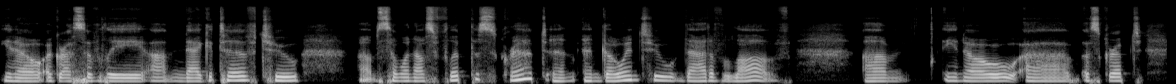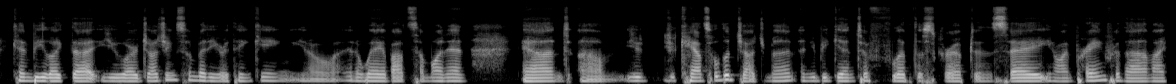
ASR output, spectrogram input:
you know, aggressively um, negative to um, someone else, flip the script and, and go into that of love. Um, you know, uh, a script can be like that. You are judging somebody or thinking, you know, in a way about someone, and and um, you you cancel the judgment and you begin to flip the script and say, you know, I'm praying for them. I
